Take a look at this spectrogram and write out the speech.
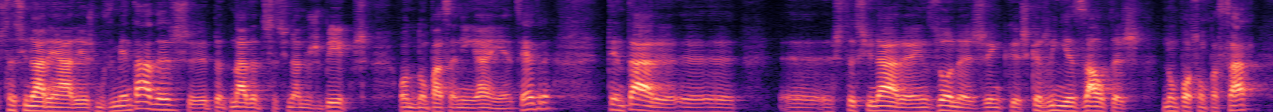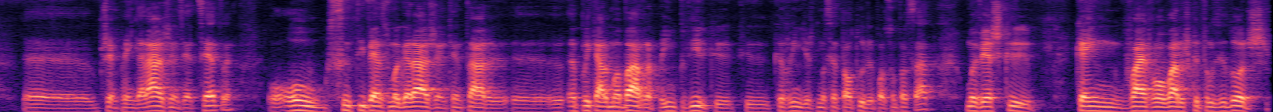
estacionar em áreas movimentadas, portanto, nada de estacionar nos becos onde não passa ninguém, etc. Tentar uh, uh, estacionar em zonas em que as carrinhas altas não possam passar, por exemplo, em garagens, etc. Ou, ou, se tiveres uma garagem, tentar aplicar uma barra para impedir que, que carrinhas de uma certa altura possam passar, uma vez que quem vai roubar os catalisadores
